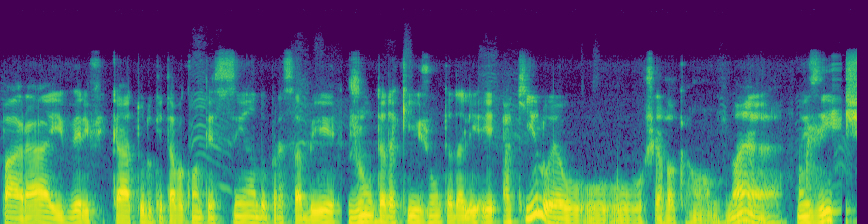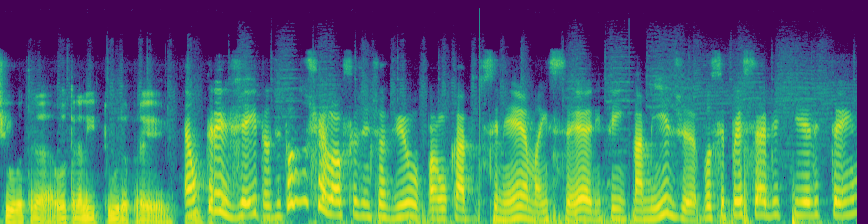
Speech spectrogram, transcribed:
parar e verificar tudo que estava acontecendo para saber, junta daqui, junta dali. E aquilo é o, o- o Sherlock Holmes, não é? Não existe outra outra leitura para ele. É um trejeito de todos os Sherlocks que a gente já viu, colocado no cinema, em série, enfim, na mídia, você percebe que ele tem,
